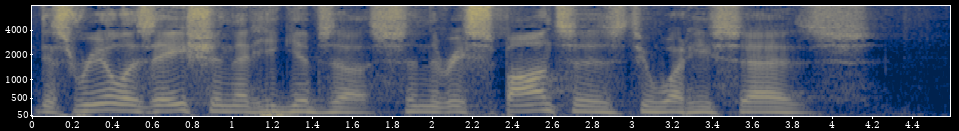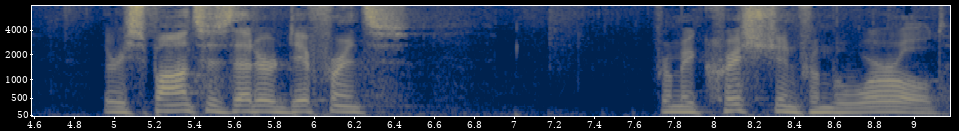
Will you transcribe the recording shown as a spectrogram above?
This realization that he gives us and the responses to what he says, the responses that are different from a Christian from the world,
